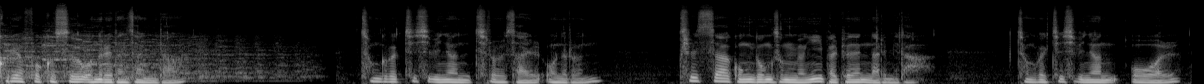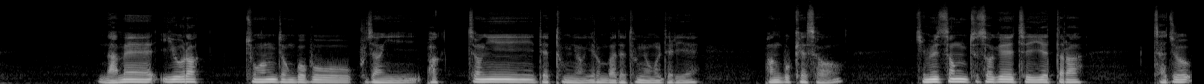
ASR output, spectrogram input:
코리아 포커스 오늘의 단상입니다. 1972년 7월 4일 오늘은 7사 공동성명이 발표된 날입니다. 1972년 5월 남해 이우락 중앙정보부 부장이 박정희 대통령, 이른바 대통령을 대리해 방북해서 김일성 주석의 제의에 따라 자주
